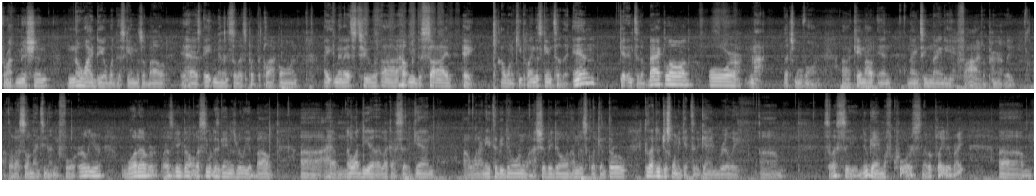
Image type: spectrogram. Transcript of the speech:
front mission. No idea what this game is about. It has eight minutes, so let's put the clock on. Eight minutes to uh, help me decide hey, I want to keep playing this game to the end, get into the backlog, or not. Let's move on. Uh, came out in 1995, apparently. I thought I saw 1994 earlier. Whatever. Let's get going. Let's see what this game is really about. Uh, I have no idea, like I said again, uh, what I need to be doing, what I should be doing. I'm just clicking through because I do just want to get to the game, really. Um, so let's see. New game, of course. Never played it, right? Um,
